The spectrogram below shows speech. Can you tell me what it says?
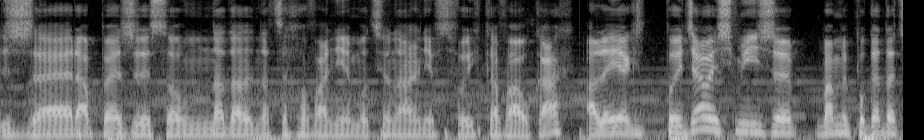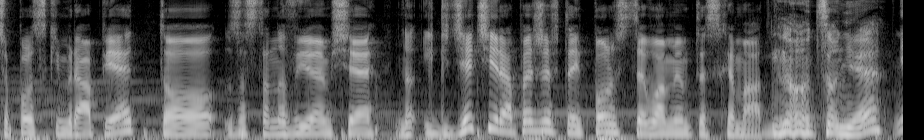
że raperzy są nadal nacechowani emocjonalnie w swoich kawałkach, ale jak powiedziałeś mi, że mamy pogadać o polskim rapie, to zastanowiłem się, no i gdzie ci raperzy w tej Polsce łamią te schematy? No co nie? Nie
